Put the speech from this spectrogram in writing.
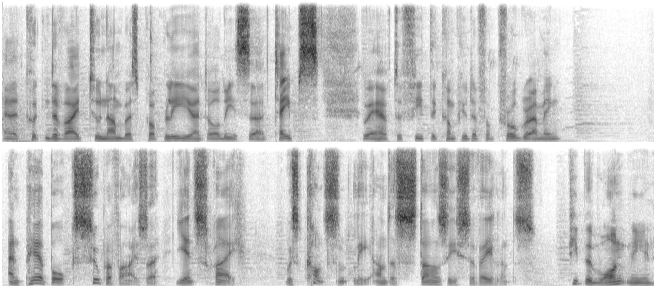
and it couldn't divide two numbers properly. You had all these uh, tapes where you have to feed the computer for programming and Peer Bork's supervisor, Jens Reich, was constantly under Stasi surveillance. People warned me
